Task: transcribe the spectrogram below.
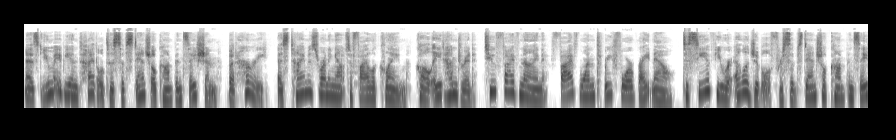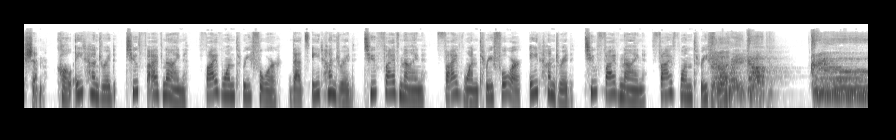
as you may be entitled to substantial compensation. But hurry, as time is running out to file a claim. Call 800 259 5134 right now to see if you are eligible for substantial compensation. Call 800 259 5134. That's 800 259 5134. 800 259 5134. Wake up crew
